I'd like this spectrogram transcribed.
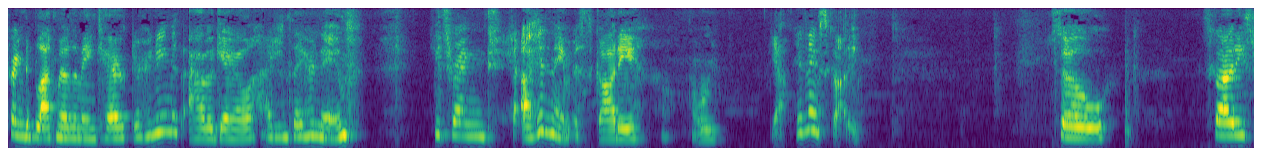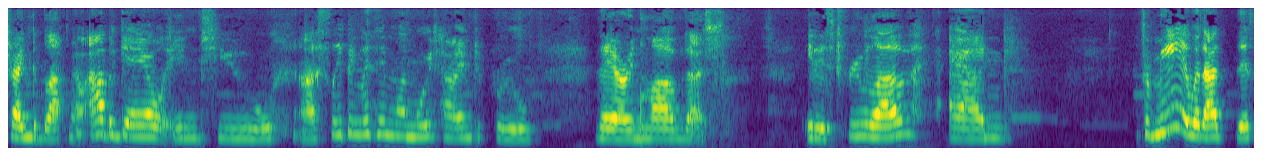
trying to blackmail the main character. Her name is abigail. I didn't say her name. He's trying to, uh, his name is scotty. Or yeah his name's scotty. So Scotty's trying to blackmail Abigail into uh, sleeping with him one more time to prove they are in love, that it is true love. And for me, it was at this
